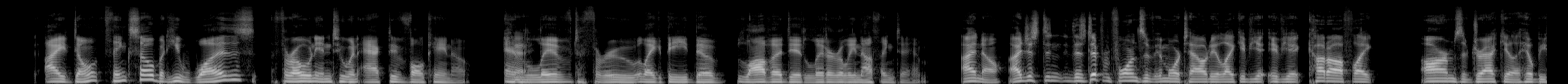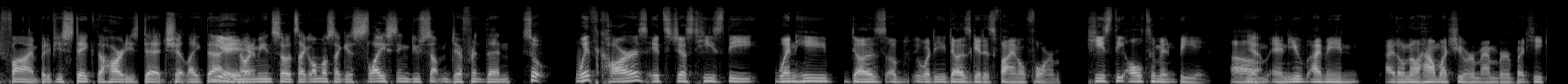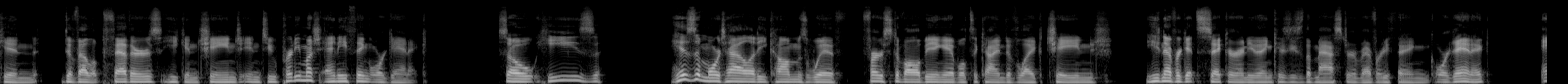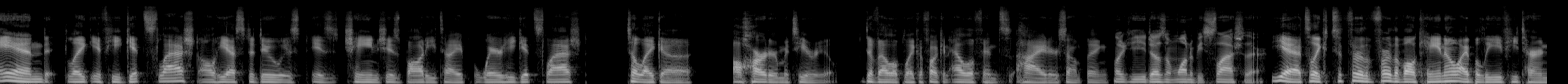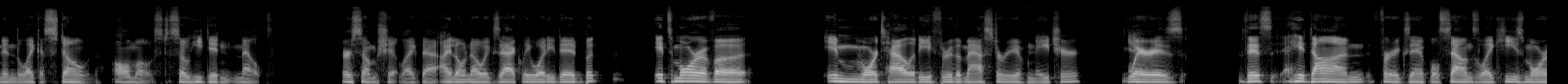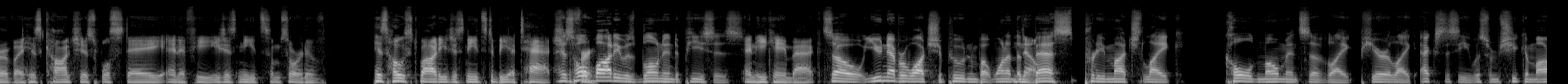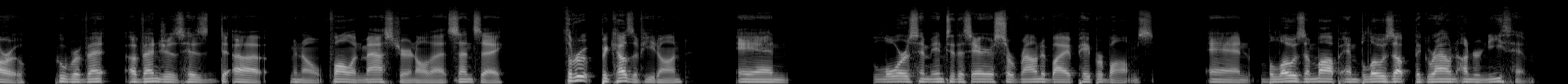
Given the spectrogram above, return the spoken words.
I don't think so, but he was thrown into an active volcano and Okay. lived through like the the lava did literally nothing to him. I know. I just didn't. There's different forms of immortality. Like if you if you cut off like arms of Dracula, he'll be fine. But if you stake the heart, he's dead. Shit like that. Yeah, you know what. I mean? So it's like almost like his slicing do something different than So with Kars, it's just he's the when he does uh, what he does get his final form. He's the ultimate being. Um, and you, I mean, I don't know how much you remember, but he can develop feathers. He can change into pretty much anything organic. So he's his immortality comes with first of all being able to kind of like change. He never gets sick or anything because he's the master of everything organic. And like if he gets slashed, all he has to do is is change his body type where he gets slashed to like a a harder material. Develop like a fucking elephant's hide or something. like he doesn't want to be slashed there. Yeah, it's like to, for the for the volcano, I believe he turned into like a stone almost, so he didn't melt or some shit like that. I don't know exactly what he did, but it's more of a immortality through the mastery of nature. Yeah. Whereas this Hidan, for example, sounds like he's more of a his conscious will stay, and if he, he just needs some sort of his host body just needs to be attached. His for- whole body was blown into pieces. and he came back. So you never watched Shippuden, but one of the No. best, pretty much like cold moments of like pure like ecstasy was from Shikamaru, who reven- avenges his uh you know fallen master and all that sensei through because of Hidan, and lures him into this area surrounded by paper bombs and blows him up and blows up the ground underneath him.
